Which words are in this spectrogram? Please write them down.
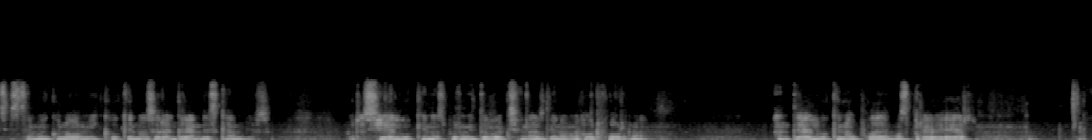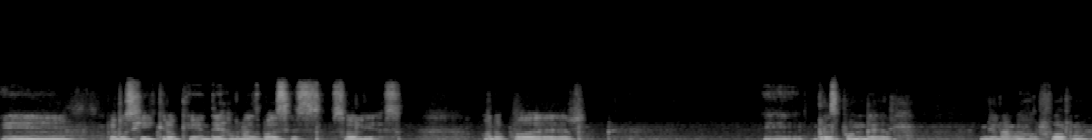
sistema económico, que no serán grandes cambios, pero sí algo que nos permite reaccionar de una mejor forma ante algo que no podemos prever. Eh, pero sí creo que deja unas bases sólidas para poder eh, responder de una mejor forma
